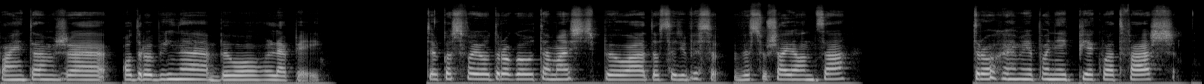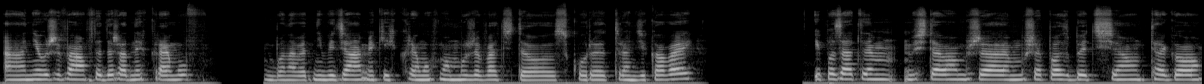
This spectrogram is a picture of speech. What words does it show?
Pamiętam, że odrobinę było lepiej. Tylko swoją drogą ta maść była dosyć wys wysuszająca. Trochę mnie po niej piekła twarz, a nie używałam wtedy żadnych kremów, bo nawet nie wiedziałam, jakich kremów mam używać do skóry trądzikowej. I poza tym myślałam, że muszę pozbyć się tego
